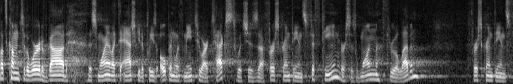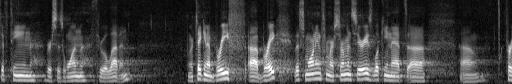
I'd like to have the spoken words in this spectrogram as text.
let's come to the Word of God this morning. I'd like to ask you to please open with me to our text, which is uh, 1 Corinthians 15, verses 1 through 11. 1 Corinthians 15, verses 1 through 11. we're taking a brief uh, break this morning from our sermon series looking at uh, um, 1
